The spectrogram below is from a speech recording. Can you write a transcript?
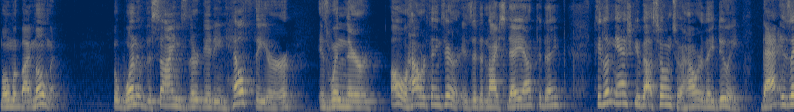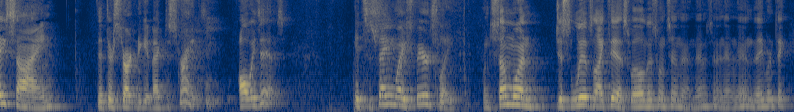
moment by moment. But one of the signs they're getting healthier is when they're Oh, how are things there? Is it a nice day out today? Hey, let me ask you about so and so. How are they doing? That is a sign that they're starting to get back to strength. Always is. It's the same way spiritually. When someone just lives like this, well, this one's in that, this and that, they weren't thinking.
